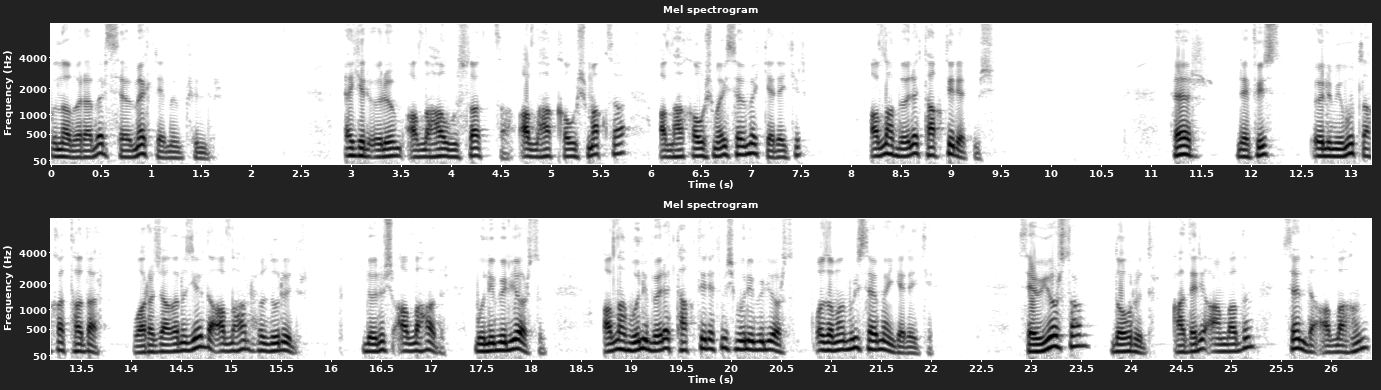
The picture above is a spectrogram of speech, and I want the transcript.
buna beraber sevmekle mümkündür. Eğer ölüm Allah'a vuslatsa, Allah'a kavuşmaksa, Allah'a kavuşmayı sevmek gerekir. Allah böyle takdir etmiş. Her nefis ölümü mutlaka tadar. Varacağınız yer de Allah'ın huzurudur. Dönüş Allah'adır. Bunu biliyorsun. Allah bunu böyle takdir etmiş, bunu biliyorsun. O zaman bunu sevmen gerekir. Seviyorsan doğrudur. Kaderi anladın, sen de Allah'ın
